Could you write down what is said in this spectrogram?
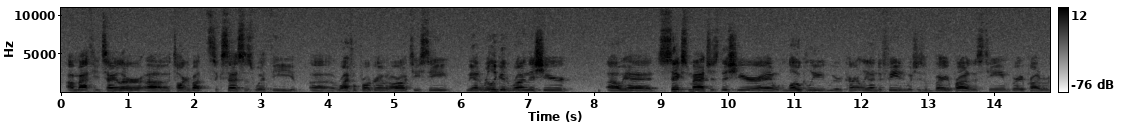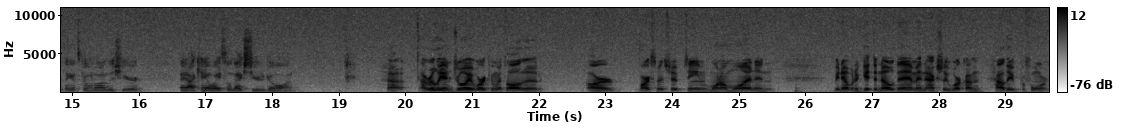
I'm Matthew Taylor, uh, talking about the successes with the uh, rifle program at ROTC. We had a really good run this year. Uh, we had six matches this year, and locally we are currently undefeated, which is I'm very proud of this team, very proud of everything that's going on this year, and I can't wait till next year to go on. I really enjoy working with all the our marksmanship team one on one and being able to get to know them and actually work on how they perform.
